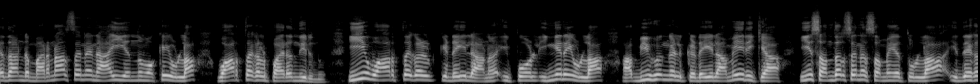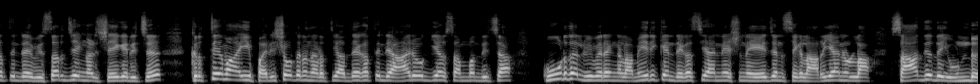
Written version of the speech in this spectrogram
ഏതാണ്ട് മരണാസന്നനായി എന്നുമൊക്കെയുള്ള വാർത്തകൾ പരന്നിരുന്നു. ഈ വാർത്തകൾക്കിടയിലാണ് ഇപ്പോൾ ഇങ്ങനെയുള്ള അഭ്യൂഹങ്ങൾക്കിടയിൽ അമേരിക്ക ഈ സന്ദർശന സമയത്തുള്ള ഇദ്ദേഹത്തിന്റെ വിസർജ്യങ്ങൾ ശേഖരിച്ച് കൃത്യമായി പരിശോധന നടത്തി അദ്ദേഹത്തിന്റെ ആരോഗ്യം സംബന്ധിച്ച കൂടുതൽ വിവരങ്ങൾ അമേരിക്കൻ രഹസ്യാന്വേഷണ ഏജൻസികൾ അറിയാനുള്ള സാധ്യതയുണ്ട്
